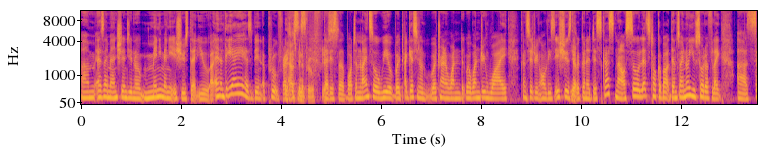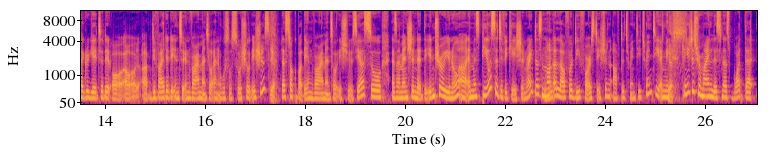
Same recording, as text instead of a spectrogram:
um, as I mentioned, you know, many, many issues that you, uh, and the EIA has been approved, right? It has this been is, approved, yes. That is the bottom line. So we, I guess, you know, we're trying to wonder, we're wondering why, considering all these issues that we're going to discuss now. So let's talk about them. So I know you've sort of like uh, segregated it or, or uh, divided it into environmental and also social issues. Yeah. Let's talk about the environmental issues. Yeah. So as I mentioned at the intro, you know, uh, MSPO certification, right, does not mm-hmm. allow for deforestation after 2020. I mean, yes. can you just remind listeners what that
